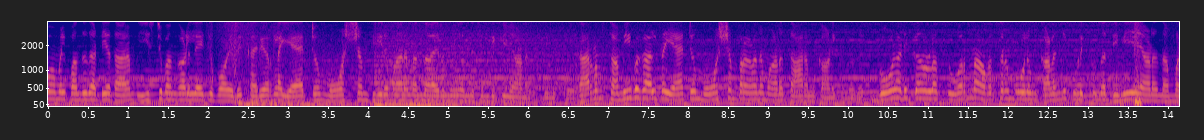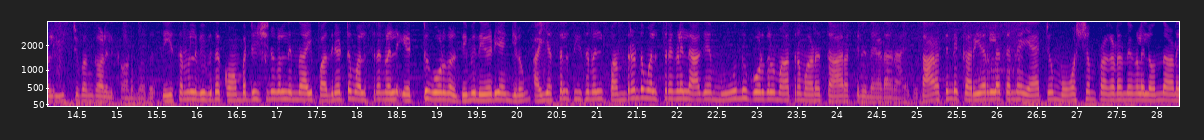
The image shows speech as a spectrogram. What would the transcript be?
ഫോമിൽ പന്ത് തട്ടിയ താരം ഈസ്റ്റ് ബംഗാളിലേക്ക് പോയത് കരിയറിലെ ഏറ്റവും മോശം തീരുമാനമെന്നായിരുന്നു എന്ന് ചിന്തിക്കുകയാണ് ദിമിത്രിയോസ് കാരണം സമീപകാലത്തെ ഏറ്റവും മോശം പ്രകടനമാണ് താരം കാണിക്കുന്നത്. ഗോൾ അടിക്കാനുള്ള സുവർണ അവസരം പോലും കളഞ്ഞു കുളിക്കുന്ന ദിമിയെയാണ് നമ്മൾ ഈസ്റ്റ് ബംഗാളിൽ കാണുന്നത്. സീസണിൽ വിവിധ കോമ്പറ്റീഷനുകളിൽ നിന്നായി പതിനെട്ട് മത്സരങ്ങളിൽ എട്ട് ഗോളുകൾ ദിമി നേടിയെങ്കിലും ഐ എസ് എൽ സീസണിൽ പന്ത്രണ്ട് മത്സരങ്ങളിൽ ആകെ മൂന്ന് ഗോളുകൾ മാത്രമാണ് താരത്തിന് നേടാനായത്. താരത്തിന്റെ കരിയറിലെ തന്നെ ഏറ്റവും മോശം പ്രകടനങ്ങളിൽ ഒന്നാണ്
